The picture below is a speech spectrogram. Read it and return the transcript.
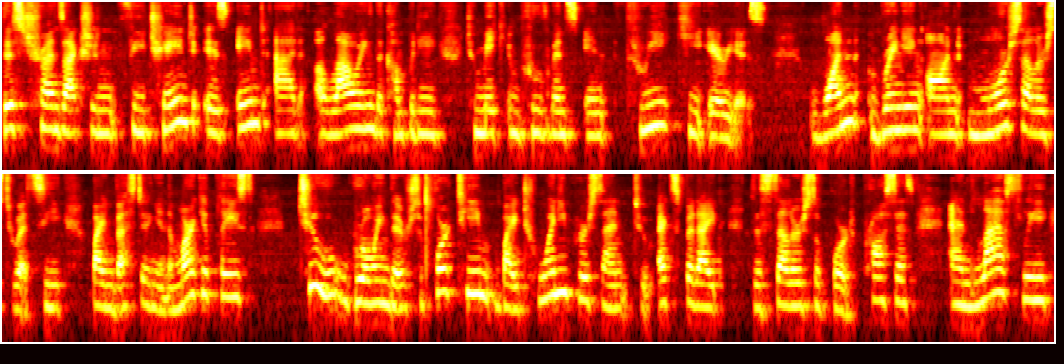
This transaction fee change is aimed at allowing the company to make improvements in three key areas. One, bringing on more sellers to Etsy by investing in the marketplace. Two, growing their support team by 20% to expedite the seller support process. And lastly,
